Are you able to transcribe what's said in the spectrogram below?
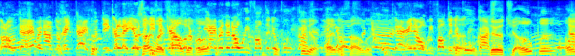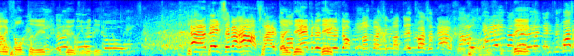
grote hebben nou toch geen tijd voor dikke Leo's de heel kelder. Dan kom jij met een olifant in de koelkast. Heel eenvoudig. Hoe krijg je een olifant in de Eh, koelkast? deurtje open, olifant erin, en deurtje weer dicht. Eh, mensen, we gaan afsluiten. Hey, we hebben natuurlijk Dick. nog... Wat was het? Wat, het was een uitgehouden. Dick. Wat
